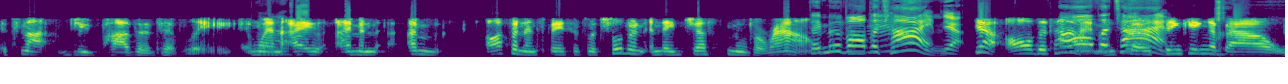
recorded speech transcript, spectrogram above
It's not viewed positively. When Yeah. I I'm an I'm often in spaces with children and they just move around. They move all the mm-hmm. time. Yeah. Yeah, all the time. All the and so thinking about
